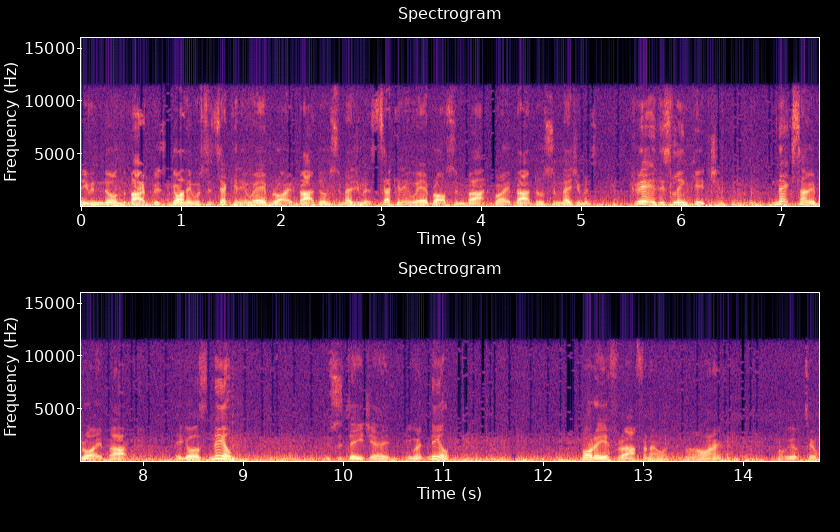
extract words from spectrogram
even known the bike was gone. He must have taken it away, brought it back, done some measurements, taken it away, brought some back, brought it back, done some measurements, created this linkage. Next time he brought it back, he goes, Neil, this is DJ, he went, Neil, borrow you for half an hour. Oh, all right, what are we up to?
